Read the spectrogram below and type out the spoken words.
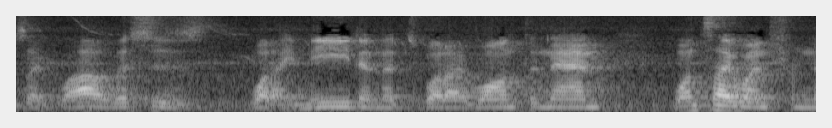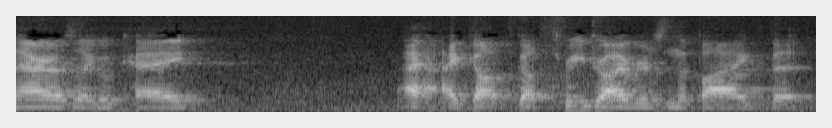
was like wow, this is what I need and it's what I want. And then once I went from there, I was like okay. I, I got got three drivers in the bag that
